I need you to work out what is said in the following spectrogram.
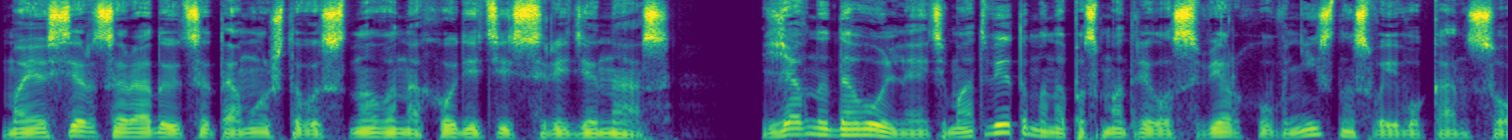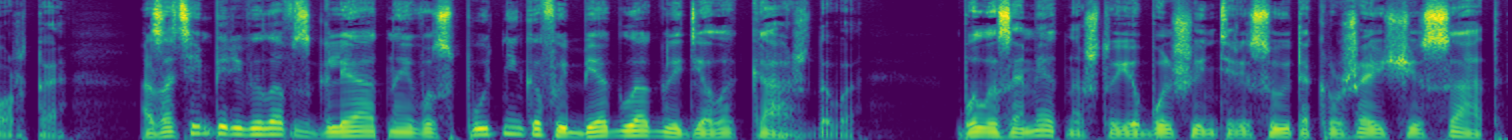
мое сердце радуется тому, что вы снова находитесь среди нас». Явно довольная этим ответом, она посмотрела сверху вниз на своего консорта, а затем перевела взгляд на его спутников и бегло оглядела каждого — было заметно, что ее больше интересует окружающий сад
